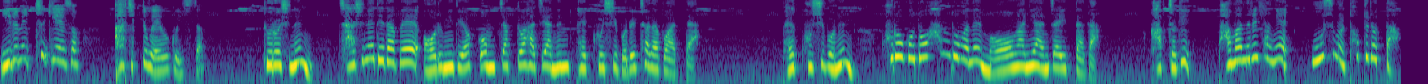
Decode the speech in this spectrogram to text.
이름이 특이해서 아직도 외우고 있어. 도로시는 자신의 대답에 얼음이 되어 꼼짝도 하지 않는 195를 쳐다보았다. 195는 그러고도 한동안을 멍하니 앉아 있다가 갑자기 밤하늘을 향해 웃음을 터뜨렸다.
